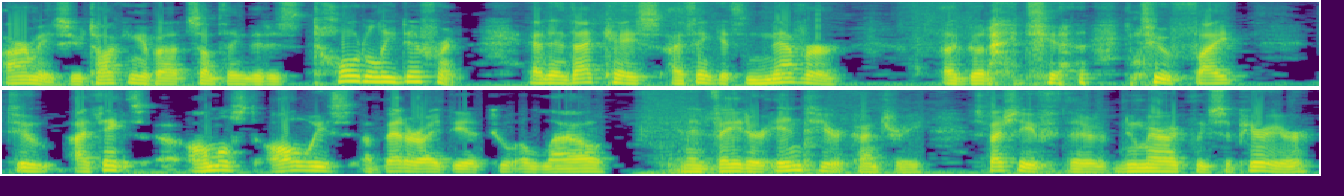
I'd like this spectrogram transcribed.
armies. You're talking about something that is totally different. And in that case, I think it's never a good idea to fight to, I think it's almost always a better idea to allow an invader into your country, especially if they're numerically superior,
